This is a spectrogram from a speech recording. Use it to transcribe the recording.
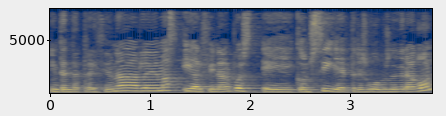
intenta traicionarle y demás, y al final, pues, eh, consigue tres huevos de dragón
